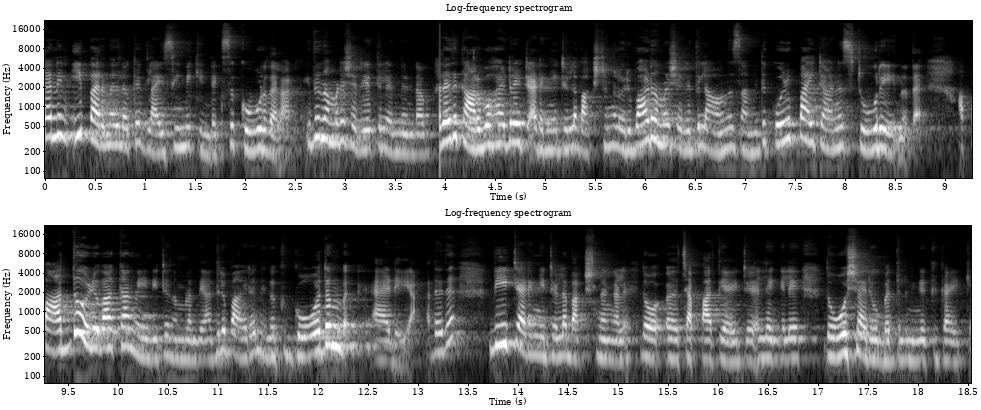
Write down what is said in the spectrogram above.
കാരണം ഈ പറയുന്നതിലൊക്കെ ഗ്ലൈസീമിക് ഇൻഡെക്സ് കൂടുതലാണ്. ഇത് നമ്മുടെ ശരീരത്തിൽ എന്തുണ്ടാവും? അതായത് കാർബോഹൈഡ്രേറ്റ് അടങ്ങിയിട്ടുള്ള ഭക്ഷണങ്ങൾ ഒരുപാട് നമ്മുടെ ശരീരത്തിൽ ആവുന്ന സമയത്ത് കൊഴുപ്പായിട്ടാണ് സ്റ്റോർ ചെയ്യുന്നത്. അപ്പോൾ അത് ഒഴിവാക്കാൻ വേണ്ടിയിട്ട് നമ്മൾ എന്ത് ചെയ്യുക അതിന് പകരം നിങ്ങൾക്ക് ഗോതമ്പ് ആഡ് ചെയ്യുക അതായത് വീറ്റ് അടങ്ങിയിട്ടുള്ള ഭക്ഷണങ്ങൾ ചപ്പാത്തി ആയിട്ട് അല്ലെങ്കിൽ ദോശ രൂപത്തിൽ നിങ്ങൾക്ക് കഴിക്കാം.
